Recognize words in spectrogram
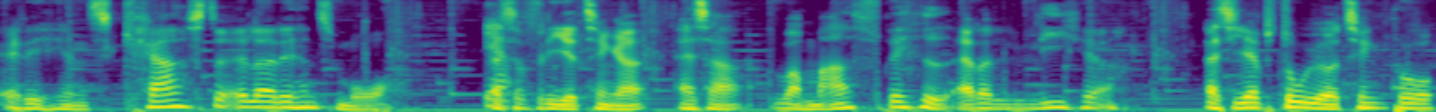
er det hans kæreste, eller er det hans mor? Ja. Ja. Altså, fordi jeg tænker, altså, hvor meget frihed er der lige her? Altså, jeg stod jo og tænkte på,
